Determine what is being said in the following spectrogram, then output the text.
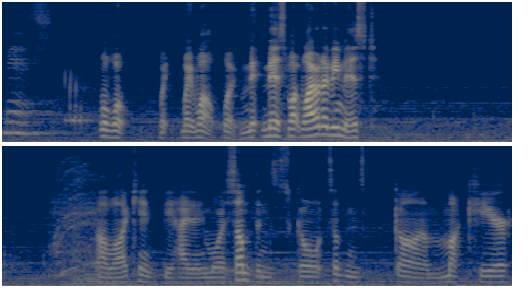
missed. Whoa, whoa, wait, wait, whoa, wait, mi missed? Why, why would I be missed? Oh, well, I can't be hiding anymore. Something's going, something's gone amok here.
